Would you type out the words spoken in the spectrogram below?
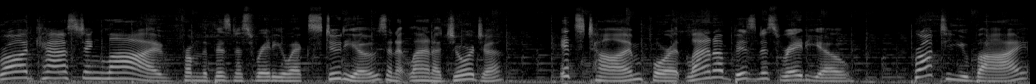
Broadcasting live from the Business Radio X studios in Atlanta, Georgia, it's time for Atlanta Business Radio. Brought to you by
